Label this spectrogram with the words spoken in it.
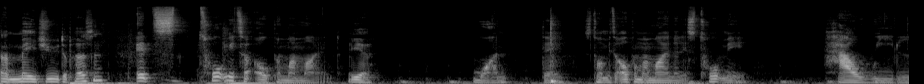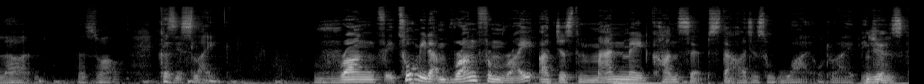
made you the person? It's taught me to open my mind. Yeah. one thing. It's taught me to open my mind and it's taught me how we learn as well. Because it's like wrong. It taught me that wrong from right are just man made concepts that are just wild, right? Because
